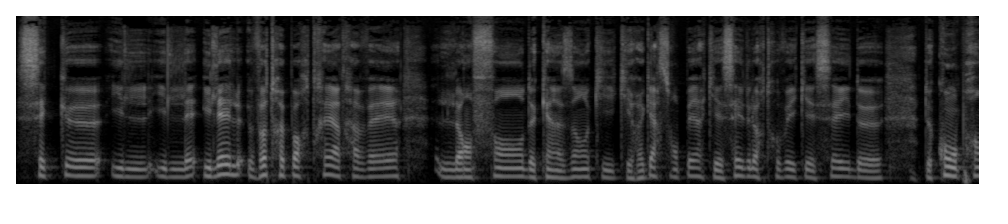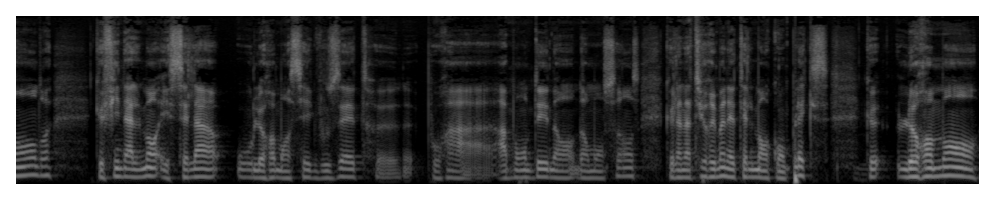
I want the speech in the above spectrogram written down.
c'est que il, il, est, il est votre portrait à travers l'enfant de 15 ans qui, qui regarde son père, qui essaye de le retrouver, qui essaye de, de comprendre que finalement, et c'est là où le romancier que vous êtes euh, pourra abonder dans, mon sens, que la nature humaine est tellement complexe que le roman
